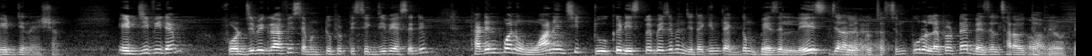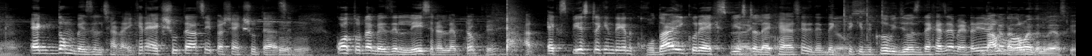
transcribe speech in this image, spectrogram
eight generation eight GB RAM four GB graphics এবং two fifty six GB SSD thirteen point one inch two K display পেয়ে যাবেন যেটা কিন্তু একদম বেজেল লেস যারা ল্যাপটপ চাচ্ছেন পুরো ল্যাপটপটা বেজেল ছাড়া হইতে হবে। হ্যাঁ। একদম বেজেল ছাড়া। এখানে একশোতে আছে এই পাশে একশোতে আছে। কতটা বেজেল লেস এটা ল্যাপটপ আর এক্সপিএসটা কিন্তু এখানে খোদাই করে এক্সপিএসটা লেখা আছে দেখতে কিন্তু খুবই জোস দেখা যায়। ব্যাটারি দামটা কমাই দেন ভাই আজকে।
